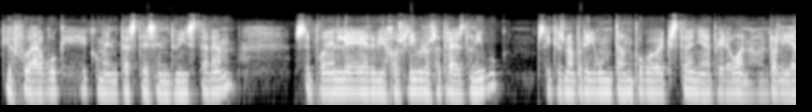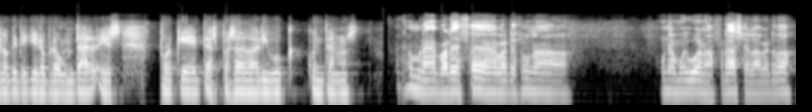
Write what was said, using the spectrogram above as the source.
que fue algo que comentaste en tu Instagram, ¿se pueden leer viejos libros a través de un ebook? Sí que es una pregunta un poco extraña, pero bueno, en realidad lo que te quiero preguntar es ¿por qué te has pasado al ebook? Cuéntanos. Hombre, me parece, parece una, una muy buena frase, la verdad.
